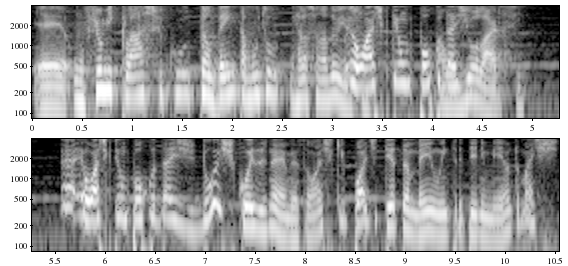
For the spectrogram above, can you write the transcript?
é, um filme clássico também está muito relacionado a isso. Eu acho que tem um pouco das violar-se. É, eu acho que tem um pouco das duas coisas, né, Emerson? Eu acho que pode ter também o entretenimento, mas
